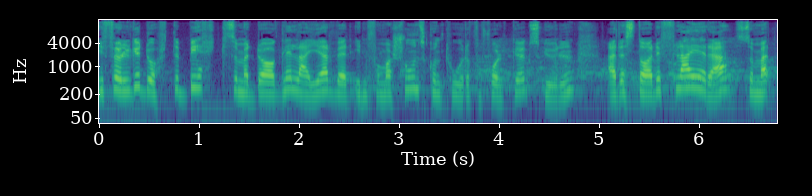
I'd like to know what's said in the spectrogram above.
Ifølge Dorte Birk, som er daglig leder ved informasjonskontoret for Folkehøgskolen, er det stadig flere som er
